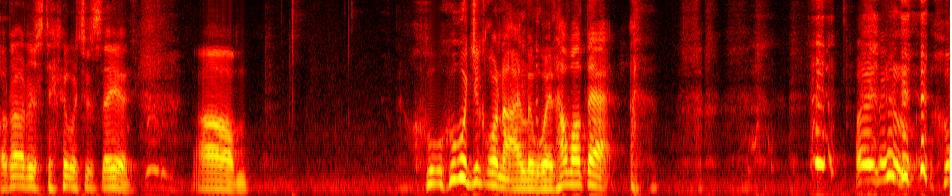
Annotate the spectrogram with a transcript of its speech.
I'm not understanding what you're saying. Um, who who would you go on the island with? How about that? Wait, who, who,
